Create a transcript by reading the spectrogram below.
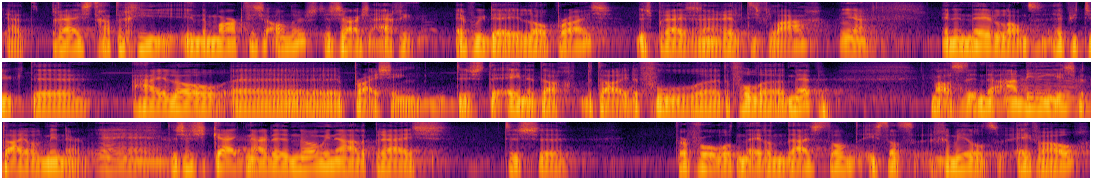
ja, het prijsstrategie in de markt is anders. Dus daar is eigenlijk everyday low price. Dus prijzen zijn relatief laag. Ja. En in Nederland heb je natuurlijk de high-low eh, pricing. Dus de ene dag betaal je de, full, eh, de volle map. Maar als het in de aanbieding is, betaal je wat minder. Ja, ja, ja. Dus als je kijkt naar de nominale prijs tussen bijvoorbeeld Nederland en Duitsland, is dat gemiddeld even hoog.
